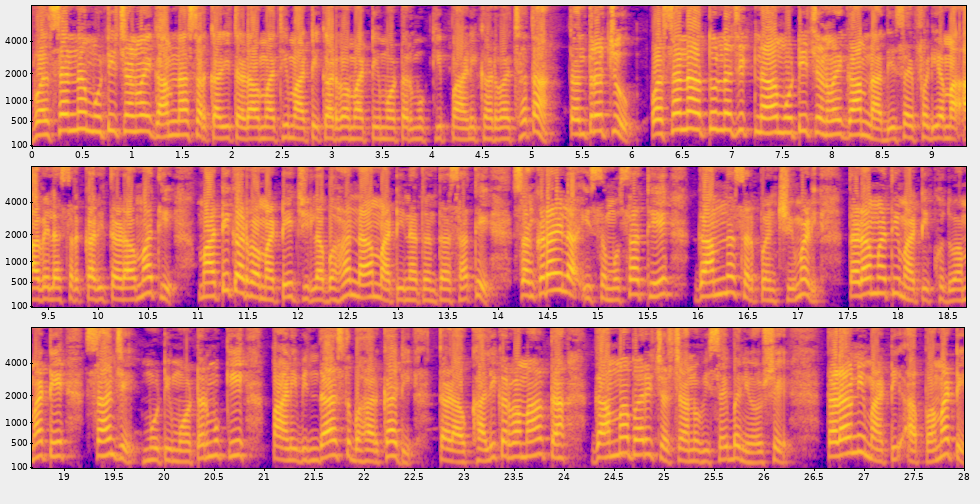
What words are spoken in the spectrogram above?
વલસાડના મોટી ચણવાઈ ગામના સરકારી તળાવમાંથી માટી કાઢવા માટે મોટર મૂકી પાણી કાઢવા છતાં તંત્ર ચૂપ. વલસાડના અતુલ નજીકના મોટી ચણવાઈ ગામના દેસાઈ ફળિયામાં આવેલા સરકારી તળાવમાંથી માટી કાઢવા માટે જિલ્લા બહારના માટીના ધંધા સાથે સંકળાયેલા ઈસમો સાથે ગામના સરપંચે મળી તળાવમાંથી માટી ખોદવા માટે સાંજે મોટી મોટર મૂકી પાણી બિંદાસ્ત બહાર કાઢી તળાવ ખાલી કરવામાં આવતા ગામમાં ભારે ચર્ચાનો વિષય બન્યો છે. તળાવની માટી આપવા માટે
